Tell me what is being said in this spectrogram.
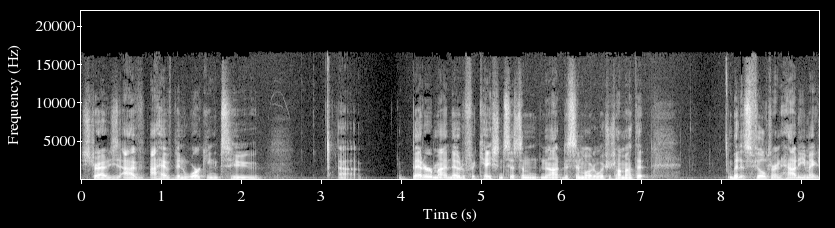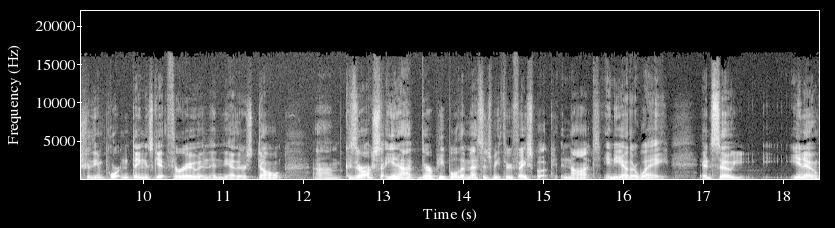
strategies. I've, I have been working to, better my notification system, not dissimilar to what you're talking about. That, but it's filtering. How do you make sure the important things get through and, and the others don't? Because there are, you know, there are people that message me through Facebook, not any other way, and so you know,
